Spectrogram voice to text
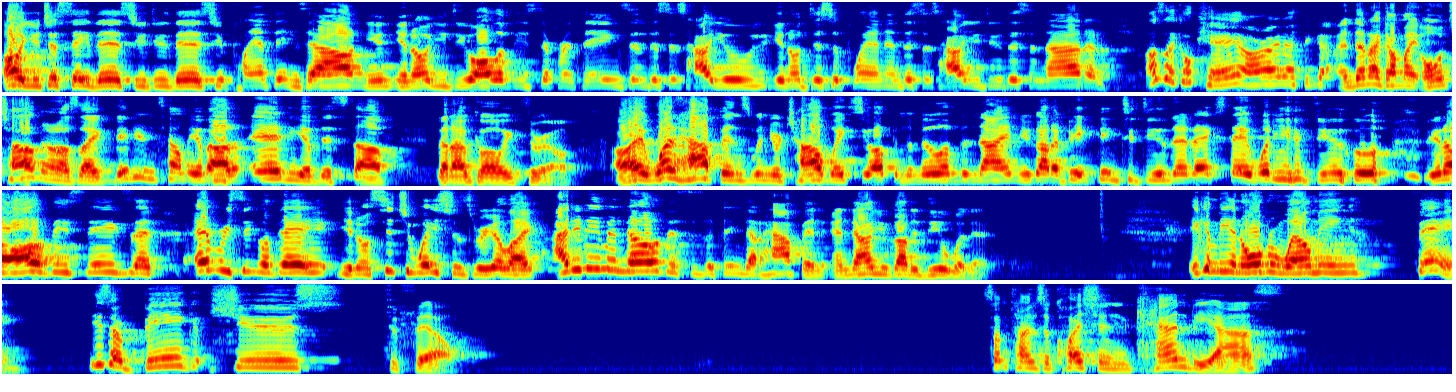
oh, you just say this, you do this, you plan things out, you, you know, you do all of these different things, and this is how you, you know, discipline, and this is how you do this and that. And I was like, okay, all right, I think. I, and then I got my own child, and I was like, they didn't tell me about any of this stuff that I'm going through. All right, what happens when your child wakes you up in the middle of the night and you got a big thing to do the next day? What do you do? You know, all of these things and every single day, you know, situations where you're like, I didn't even know this is a thing that happened, and now you got to deal with it. It can be an overwhelming thing. These are big shoes to fill. Sometimes a question can be asked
